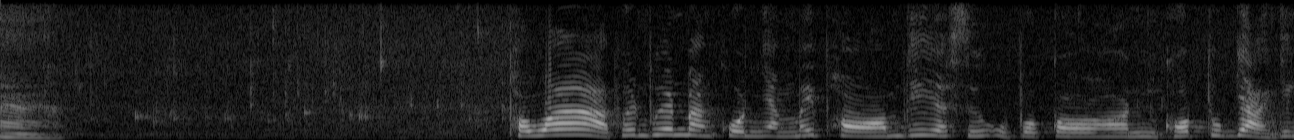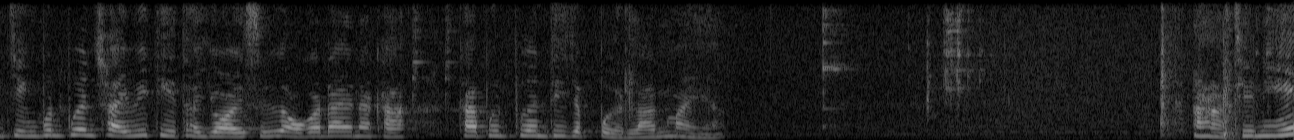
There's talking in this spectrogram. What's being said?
อ่า ราะว่าเพื่อนๆบางคนยังไม่พร้อมที่จะซื้ออุปกรณ์ ครบทุกอย่างจริงๆ เพื่อนๆใช้วิธีทยอยซื้อเอาก็ได้นะคะ ถ้าเพื่อนๆที่จะเปิดร้านใหม่อะอะทีนี้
